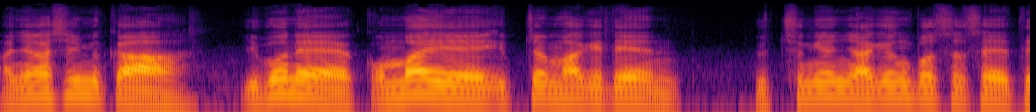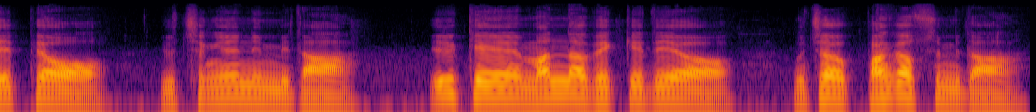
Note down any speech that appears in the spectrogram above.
안녕하십니까. 이번에 꽃마에 입점하게 된 유청현 야경버섯의 대표 유청현입니다. 이렇게 만나 뵙게 되어 무척 반갑습니다.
